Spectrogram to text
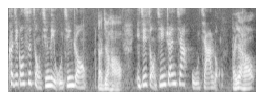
科技公司总经理吴金荣，大家好；以及总经专家吴家龙，大家好。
